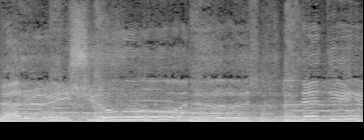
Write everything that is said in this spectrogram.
Derviş Yunus dedi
